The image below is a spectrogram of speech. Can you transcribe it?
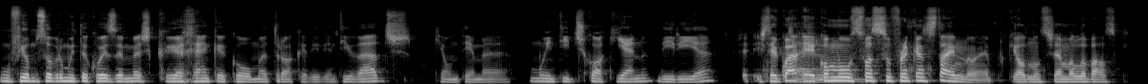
Um filme sobre muita coisa, mas que arranca com uma troca de identidades, que é um tema muito Hitchcockiano, diria. Isto é, qua- é como se fosse o Frankenstein, não é? Porque ele não se chama Lebowski.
